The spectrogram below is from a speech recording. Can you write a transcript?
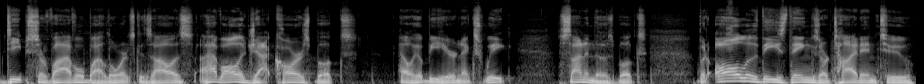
Deep Survival by Laurence Gonzales. I have all of Jack Carr's books. Hell, he'll be here next week signing those books. But all of these things are tied into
